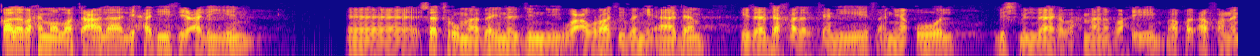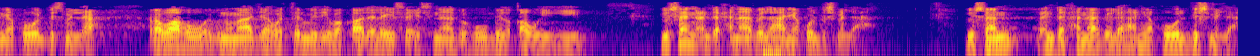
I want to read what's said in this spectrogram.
قال رحمه الله تعالى لحديث علي آه، ستر ما بين الجن وعورات بني آدم إذا دخل الكنيف أن يقول بسم الله الرحمن الرحيم عفوا أن يقول بسم الله. رواه ابن ماجه والترمذي وقال ليس إسناده بالقوي. يسن عند الحنابلة أن يقول بسم الله. يسن عند الحنابلة أن يقول بسم الله.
